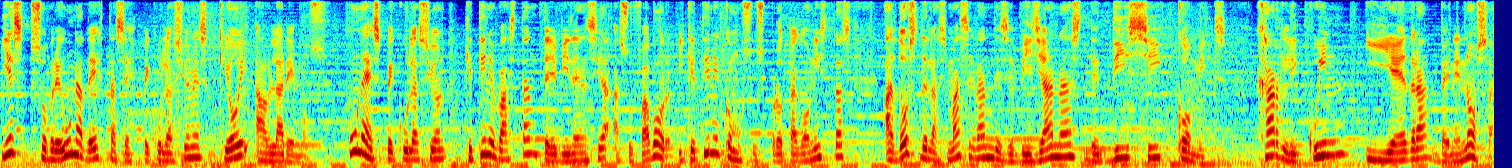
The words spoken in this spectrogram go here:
Y es sobre una de estas especulaciones que hoy hablaremos. Una especulación que tiene bastante evidencia a su favor y que tiene como sus protagonistas a dos de las más grandes villanas de DC Comics, Harley Quinn y Hiedra Venenosa,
